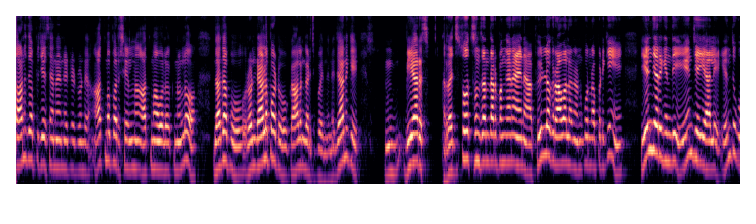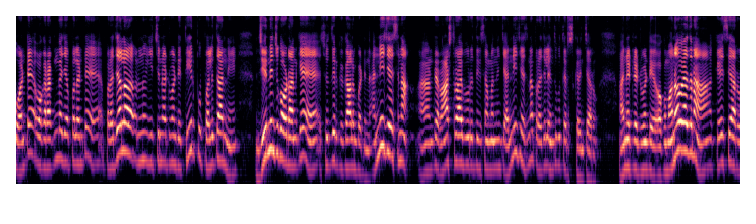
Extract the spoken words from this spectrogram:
తాను తప్పు చేశాను అనేటటువంటి ఆత్మ పరిశీలన ఆత్మావలోకనంలో దాదాపు రెండేళ్ళ పాటు కాలం గడిచిపోయింది. నిజానికి బీఆర్ఎస్ రజతోత్సవం సందర్భంగానే ఆయన ఫీల్డ్లోకి రావాలని అనుకున్నప్పటికీ ఏం జరిగింది ఏం చేయాలి ఎందుకు? అంటే ఒక రకంగా చెప్పాలంటే ప్రజలను ఇచ్చినటువంటి తీర్పు ఫలితాన్ని జీర్ణించుకోవడానికే సుదీర్ఘకాలం పట్టింది. అన్నీ చేసినా అంటే రాష్ట్రాభివృద్ధికి సంబంధించి అన్నీ చేసినా ప్రజలు ఎందుకు తిరస్కరించారు అనేటటువంటి ఒక మనోవేదన కేసీఆర్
